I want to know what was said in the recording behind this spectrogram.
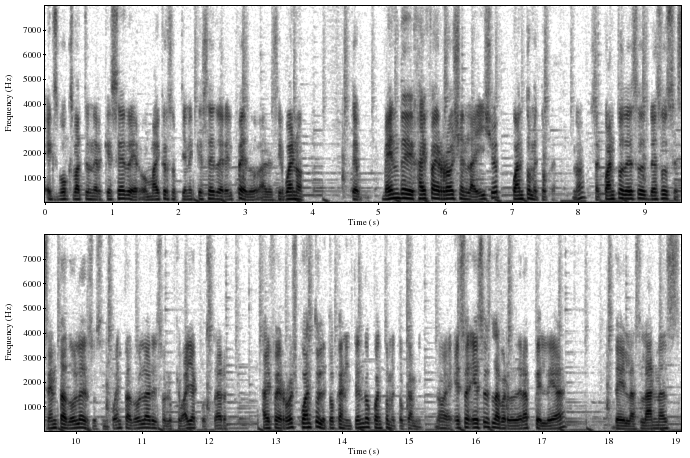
Xbox va a tener que ceder, o Microsoft tiene que ceder el pedo, a decir, bueno, te vende Hi-Fi Rush en la eShop, ¿cuánto me toca? ¿No? O sea, ¿cuánto de esos, de esos 60 dólares o 50 dólares o lo que vaya a costar Hi-Fi Rush, cuánto le toca a Nintendo, cuánto me toca a mí? ¿No? Esa, esa es la verdadera pelea de las lanas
